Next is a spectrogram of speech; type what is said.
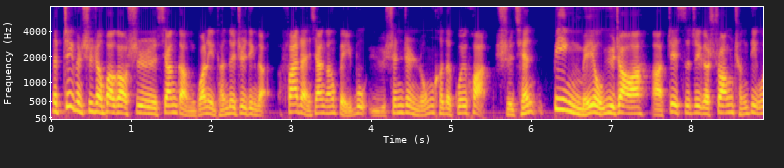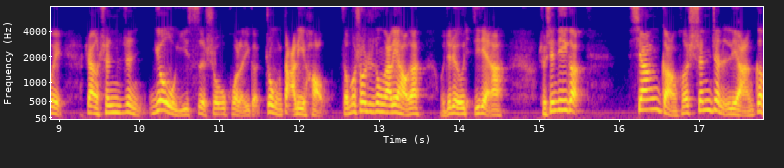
那这份施政报告是香港管理团队制定的，发展香港北部与深圳融合的规划，此前并没有预兆啊啊！这次这个双城定位，让深圳又一次收获了一个重大利好。怎么说是重大利好呢？我觉得有几点啊。首先，第一个。香港和深圳两个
